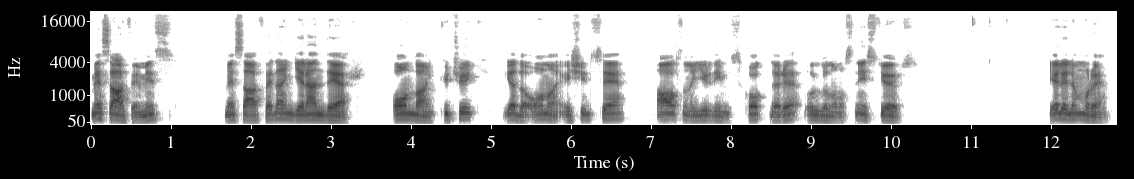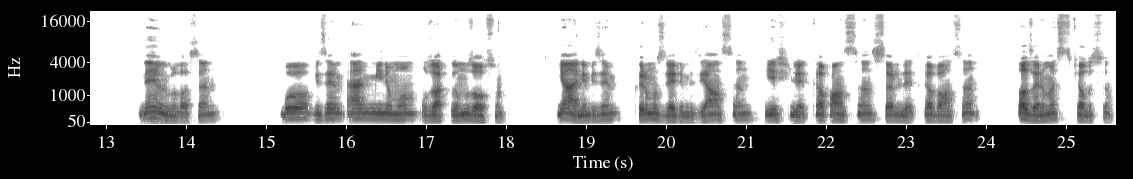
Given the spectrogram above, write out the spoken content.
Mesafemiz mesafeden gelen değer 10'dan küçük ya da 10'a eşitse altına girdiğimiz kodları uygulamasını istiyoruz. Gelelim buraya. Ne uygulasın? Bu bizim en minimum uzaklığımız olsun. Yani bizim kırmızı ledimiz yansın, yeşil led kapansın, sarı led kapansın, buzzer'ımız çalışsın.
